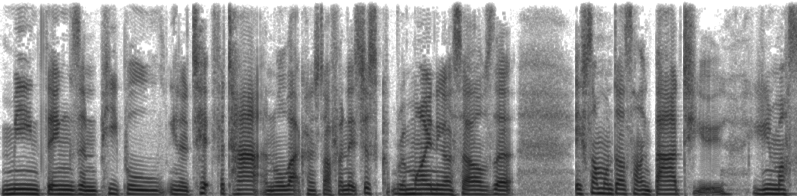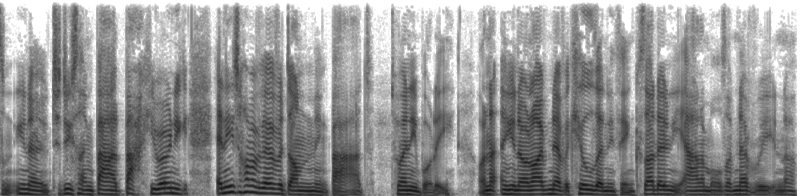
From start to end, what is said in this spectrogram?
mean things, and people you know tit for tat and all that kind of stuff. And it's just reminding ourselves that if someone does something bad to you, you mustn't, you know, to do something bad back. You only, anytime I've ever done anything bad to anybody, and, you know, and I've never killed anything because I don't eat animals. I've never eaten a,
